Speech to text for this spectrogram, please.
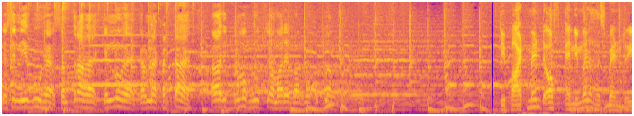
जैसे नींबू है संतरा है किन्नू है करना खट्टा है आदि प्रमुख रूप से हमारे बाग में उपलब्ध है। Department of animal husbandry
